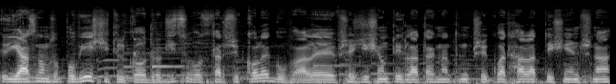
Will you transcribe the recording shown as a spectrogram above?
ja znam z opowieści tylko od rodziców, od starszych kolegów, ale w 60 latach na ten przykład hala tysięczna,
